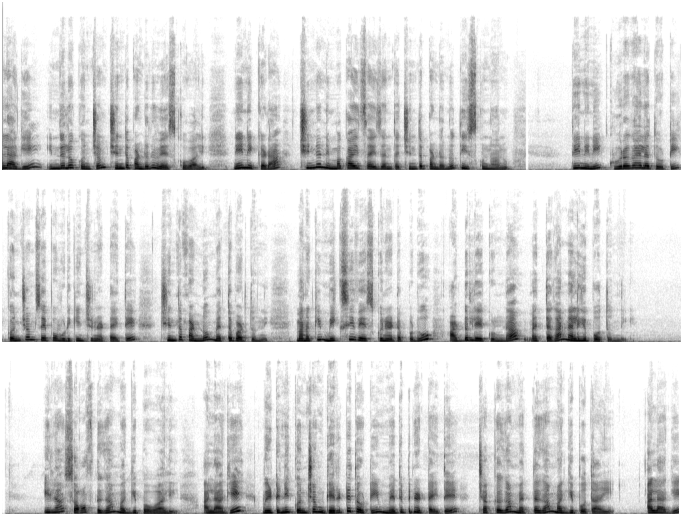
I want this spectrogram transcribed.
అలాగే ఇందులో కొంచెం చింతపండును వేసుకోవాలి. నేను ఇక్కడ చిన్న నిమ్మకాయ సైజ్ అంత చింతపండును తీసుకున్నాను. దీనిని కూరగాయలతోటి కొంచెం సేపు ఉడికించినట్టయితే చింతపండు మెత్తబడుతుంది. మనకి మిక్సీ వేసుకునేటప్పుడు అడ్డు లేకుండా మెత్తగా నలిగిపోతుంది. ఇలా సాఫ్ట్గా మగ్గిపోవాలి. అలాగే వీటిని కొంచెం గెరిటెతోటి మెదిపినట్టయితే చక్కగా మెత్తగా మగ్గిపోతాయి. అలాగే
